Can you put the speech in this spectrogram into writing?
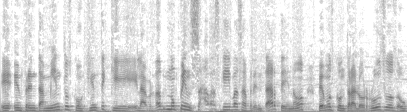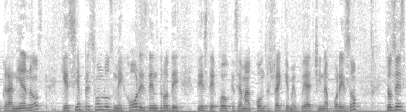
eh, enfrentamientos con gente que la verdad no pensabas que ibas a enfrentarte, ¿no? Vemos contra los rusos o ucranianos que siempre siempre son los mejores dentro de, de este juego que se llama Counter-Strike, que me fui a China por eso. Entonces,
